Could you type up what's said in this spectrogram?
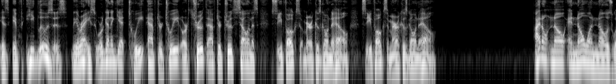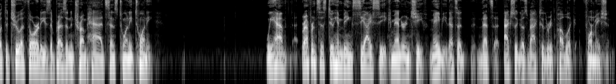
is if he loses the race, we're going to get tweet after tweet or truth after truth telling us, see, folks, America's going to hell. See, folks, America's going to hell. I don't know, and no one knows what the true authorities that President Trump had since 2020. We have references to him being CIC, Commander in Chief. Maybe that's a that's a, actually goes back to the Republic formation.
